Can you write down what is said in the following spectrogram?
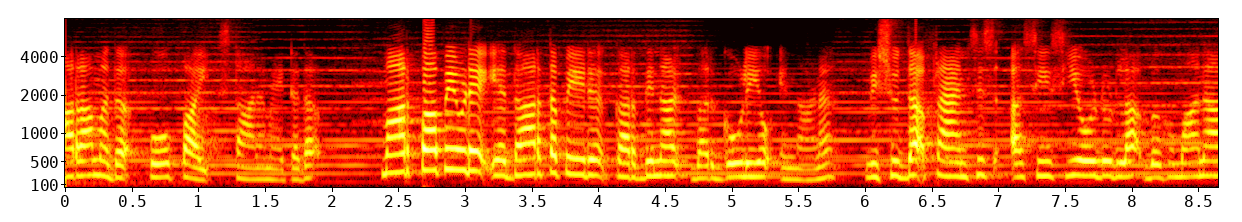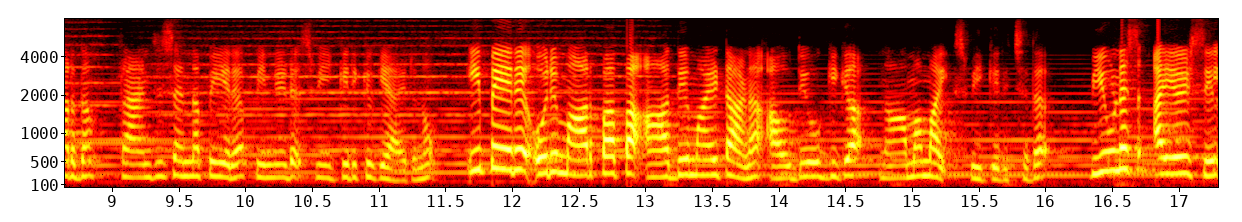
ആറാമത് പോപ്പായി സ്ഥാനമേറ്റത്. മാർപ്പാപ്പയുടെ യഥാർത്ഥ പേര് കർദിനാൾ ബർഗോളിയോ എന്നാണ്. വിശുദ്ധ ഫ്രാൻസിസ് അസീസിയോടുള്ള ബഹുമാനാർത്ഥം ഫ്രാൻസിസ് എന്ന പേര് പിന്നീട് സ്വീകരിക്കുകയായിരുന്നു. ഈ പേര് ഒരു മാർപ്പാപ്പ ആദ്യമായിട്ടാണ് ഔദ്യോഗിക നാമമായി സ്വീകരിച്ചത്. ബ്യൂണസ് അയേഴ്സിൽ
